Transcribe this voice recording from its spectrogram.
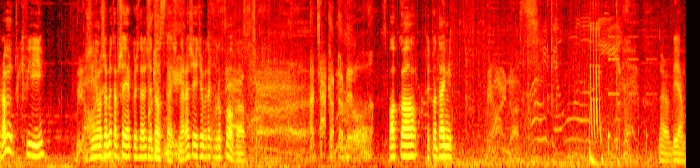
problem tkwi, że nie możemy tam się jakoś na razie dostać. Na razie idziemy tak grupowo. Attack up the middle. Spoko, tylko daj mi... No, wbijam.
